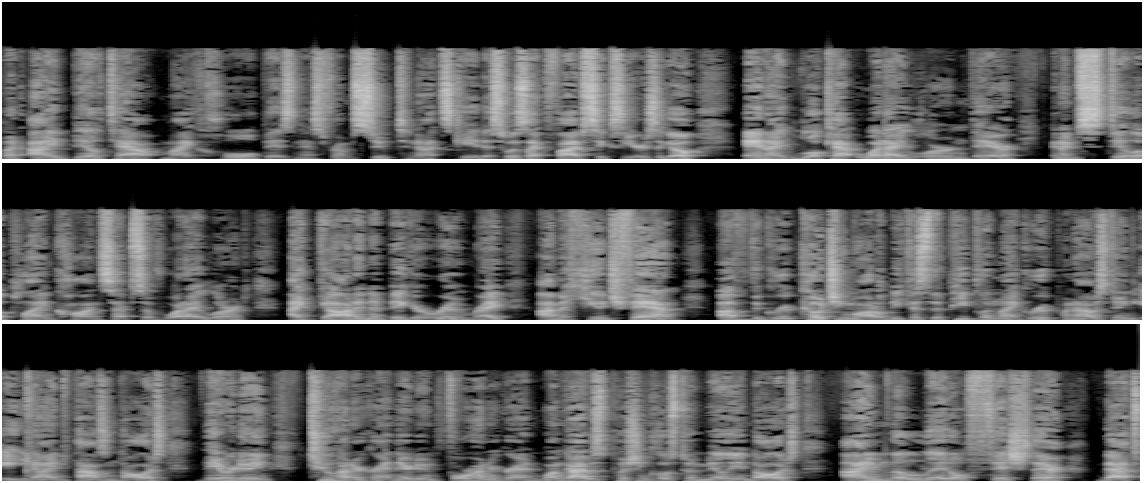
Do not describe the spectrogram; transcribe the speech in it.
but I built out my whole business from soup to nuts. Okay. This was like five, six years ago. And I look at what I learned there and I'm still applying concepts of what I learned. I got in a bigger room, right? I'm a huge fan of the group coaching model because the people in my group, when I was doing $89,000, they were doing 200 grand. They were doing 400 grand. One guy was pushing close to a million dollars. I'm the little fish there. That's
